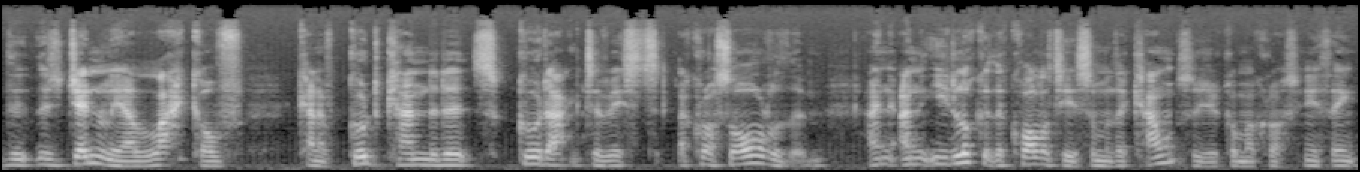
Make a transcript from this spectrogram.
there's generally a lack of kind of good candidates, good activists across all of them. And and you look at the quality of some of the councils you come across and you think,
